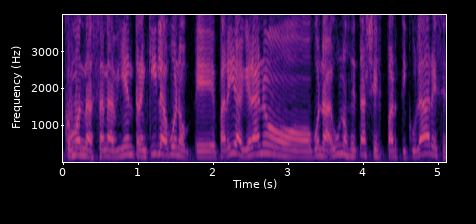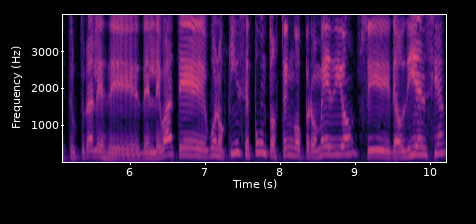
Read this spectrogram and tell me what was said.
¿Cómo andas, Ana? ¿Bien? ¿Tranquila? Bueno, eh, para ir al grano, bueno, algunos detalles particulares, estructurales del debate. Bueno, 15 puntos tengo promedio, ¿sí? De audiencia,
